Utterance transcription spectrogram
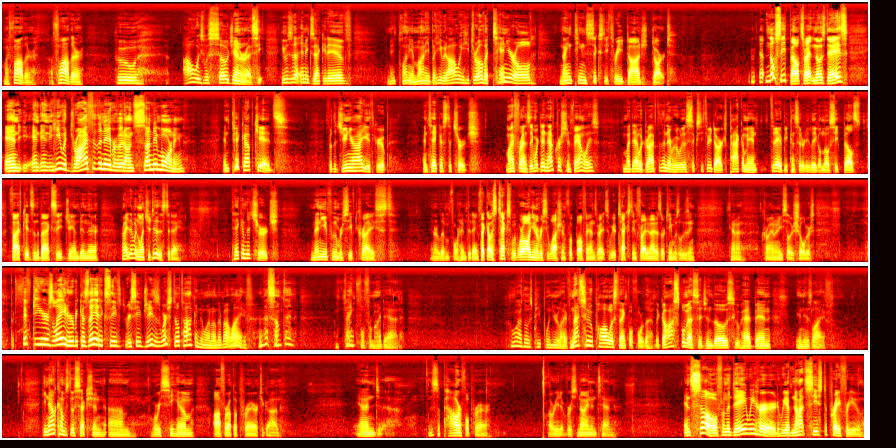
my father, a father who always was so generous. He, he was a, an executive, made plenty of money, but he would always, he drove a 10 year old 1963 Dodge Dart. No seatbelts, right, in those days. And, and, and he would drive through the neighborhood on Sunday morning and pick up kids for the junior high youth group and take us to church. My friends, they didn't have Christian families. My dad would drive through the neighborhood with a 63 Dodge, pack them in. Today it would be considered illegal. No seatbelts, five kids in the back seat jammed in there. Right? They wouldn't let you do this today. Take them to church, many of whom received Christ and are living for him today. In fact, I was texting, we're all University of Washington football fans, right? So we were texting Friday night as our team was losing, kind of crying on each other's shoulders. But 50 years later, because they had received, received Jesus, we're still talking to one another about life. And that's something. I'm thankful for my dad. Who are those people in your life? And that's who Paul was thankful for the, the gospel message and those who had been in his life. He now comes to a section um, where we see him offer up a prayer to God. And uh, this is a powerful prayer. I'll read it, verse 9 and 10. And so, from the day we heard, we have not ceased to pray for you,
